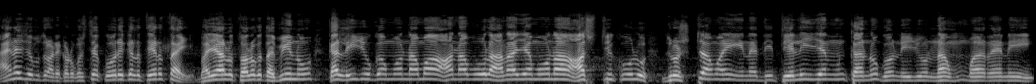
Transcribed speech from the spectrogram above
ఆయనే చెబుతున్నాడు ఇక్కడికి వస్తే కోరికలు తీరతాయి. భయాలు తొలగుతాయి. విను కలియుగమున మానవుల అనయమున ఆస్తికులు దృష్టమైనది తెలియన్ కనుగొనియు నమ్మరని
